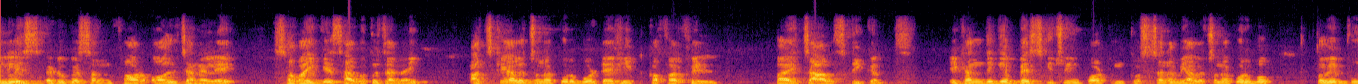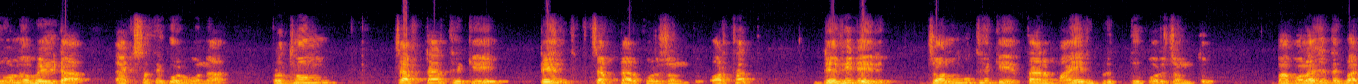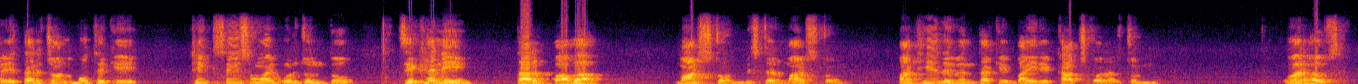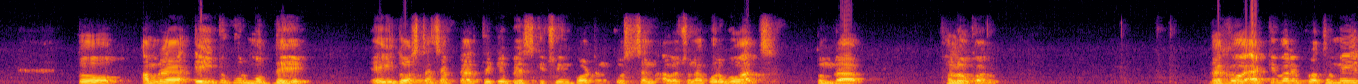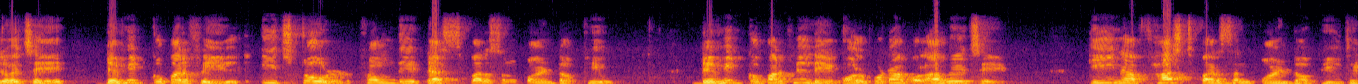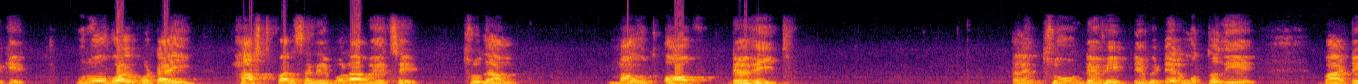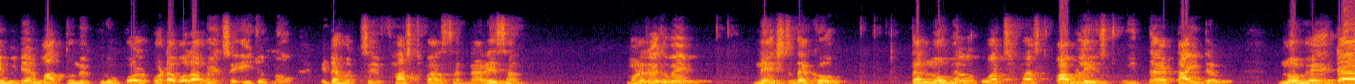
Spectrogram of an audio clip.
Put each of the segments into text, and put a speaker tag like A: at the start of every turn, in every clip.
A: English education for all চ্যানেলে সবাইকে স্বাগত জানাই। আজকে আলোচনা করব David Copperfield by Charles Dickens. এখান থেকে বেশ কিছু ইম্পর্টেন্ট কোশ্চেন আমি আলোচনা করব, তবে পুরো নোভেলটা একসাথে করব না। প্রথম চ্যাপ্টার থেকে টেন্থ চ্যাপ্টার পর্যন্ত, অর্থাৎ ডেভিডের জন্ম থেকে তার মায়ের মৃত্যু পর্যন্ত, বা বলা যেতে পারে তার জন্ম থেকে ঠিক সেই সময় পর্যন্ত যেখানে তার বাবা মার্স্টন, মিস্টার মার্স্টন পাঠিয়ে দেবেন তাকে বাইরে কাজ করার জন্য ওয়ার হাউসে তো আমরা এইটুকুর মধ্যে এই দশটা চ্যাপ্টার থেকে বেশ কিছু ইম্পর্টেন্ট কোশ্চেন আলোচনা করব আজ। তোমরা ফলো করো। দেখো, একেবারে প্রথমেই রয়েছে David Copperfield is told from the dash person point of view David কোপারফিল্ডে গল্পটা বলা হয়েছে কি না first person point of view থেকে? পুরো গল্পটাই ফার্স্ট পার্সনে বলা হয়েছে through the mouth of David তাহলে থ্রু ডেভিড ডেভিডের মধ্য দিয়ে বা ডেভিডের মাধ্যমে পুরো গল্পটা বলা হয়েছে। এই জন্য এটা হচ্ছে ফার্স্ট পার্সন নারেশন মনে রাখবে নেক্সট দেখো the novel was first published with the title নোভেলটা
